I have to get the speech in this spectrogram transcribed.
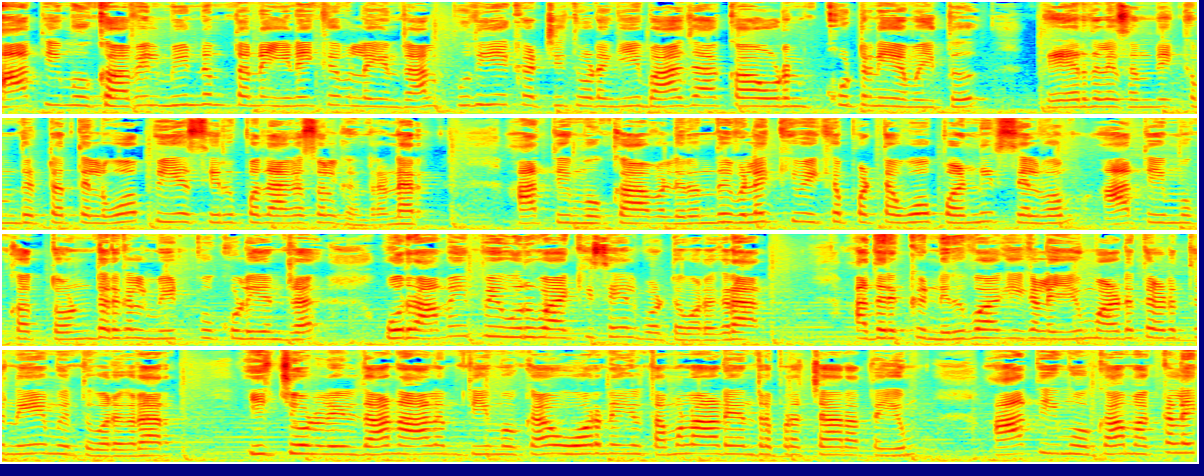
அதிமுகவில் மீண்டும் தன்னை இணைக்கவில்லை என்றால் புதிய கட்சி தொடங்கி பாஜகவுடன் கூட்டணி அமைத்து தேர்தலை சந்திக்கும் திட்டத்தில் ஓபிஎஸ் இருப்பதாக சொல்கின்றனர். அதிமுகவில் இருந்து விலக்கி வைக்கப்பட்ட ஓ பன்னீர்செல்வம் அதிமுக தொண்டர்கள் மீட்பு குழு என்ற ஒரு அமைப்பை உருவாக்கி செயல்பட்டு வருகிறார். அதற்கு நிர்வாகிகளையும் அடுத்தடுத்து நியமித்து வருகிறார். இச்சூழலில் தான் ஆளும் திமுக ஓரணியில் தமிழ்நாடு என்ற பிரச்சாரத்தையும் அதிமுக மக்களை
